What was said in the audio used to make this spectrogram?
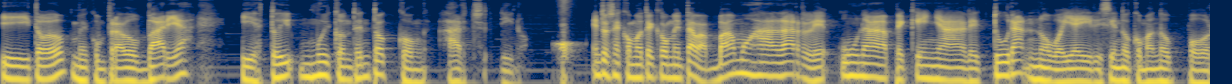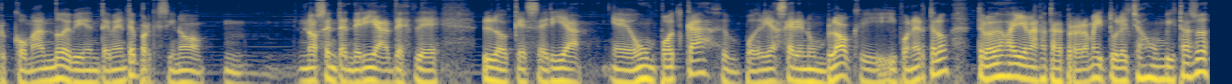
y todo, me he comprado varias y estoy muy contento con Arch Linux. Entonces, como te comentaba, vamos a darle una pequeña lectura. No voy a ir diciendo comando por comando, evidentemente, porque si no, mm, no se entendería desde lo que sería eh, un podcast, podría ser en un blog y, ponértelo. Te lo dejo ahí en las notas del programa y tú le echas un vistazo.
